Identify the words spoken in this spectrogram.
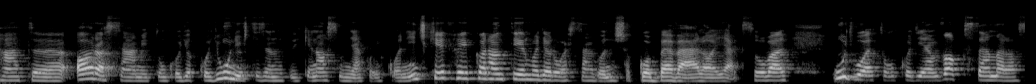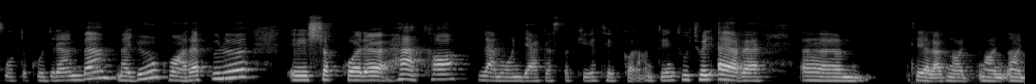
hát arra számítunk, hogy akkor június 15-én azt mondják, hogy akkor nincs két helyi karantén Magyarországon, és akkor bevállalják. Szóval úgy voltunk, hogy ilyen vak szemmel azt mondtuk, hogy rendben, megyünk, van repülő, és akkor hát ha lemondják ezt a két hét karantént. Úgyhogy erre um, tényleg nagy, nagy, nagy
